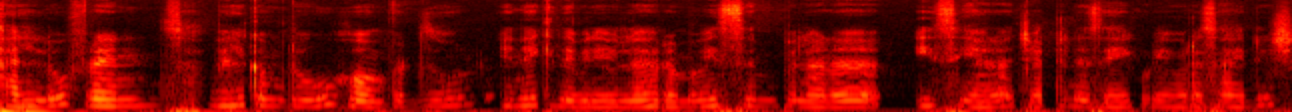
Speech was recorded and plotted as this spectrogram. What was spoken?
Hello friends welcome to home food zone இன்றைக்கி இந்த வீடியோவில் ரொம்பவே சிம்பிளான ஈஸியான சட்டுன்னு செய்யக்கூடிய ஒரு சைட் டிஷ்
